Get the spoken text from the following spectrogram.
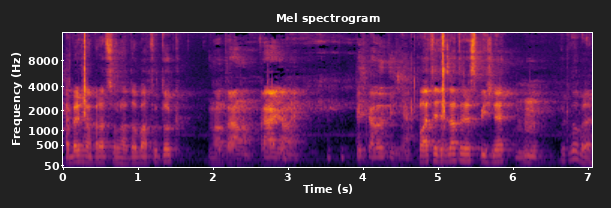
A bežná pracovná doba, tutok. No to áno, pravidelne. 5 do týždňa. Platíte za to, že spíš, ne? Mhm. Tak dobre.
